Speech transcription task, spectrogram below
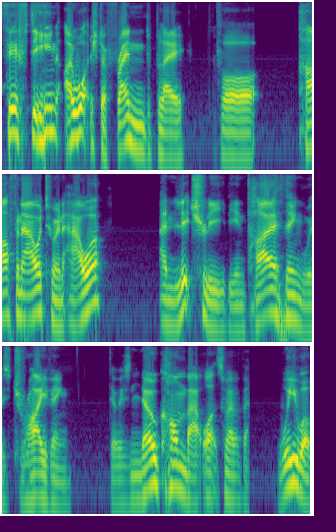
15, I watched a friend play for half an hour to an hour, and literally the entire thing was driving. There was no combat whatsoever. We were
